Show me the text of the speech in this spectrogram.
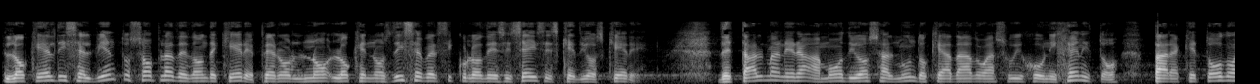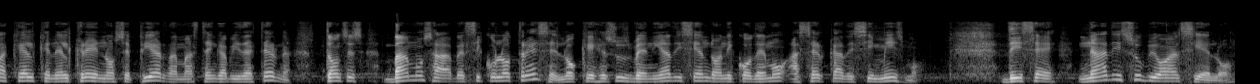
lo que él dice, el viento sopla de donde quiere, pero no, lo que nos dice versículo 16 es que Dios quiere. De tal manera amó Dios al mundo que ha dado a su Hijo unigénito para que todo aquel que en él cree no se pierda, mas tenga vida eterna. Entonces, vamos a versículo 13, lo que Jesús venía diciendo a Nicodemo acerca de sí mismo. Dice, nadie subió al cielo,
